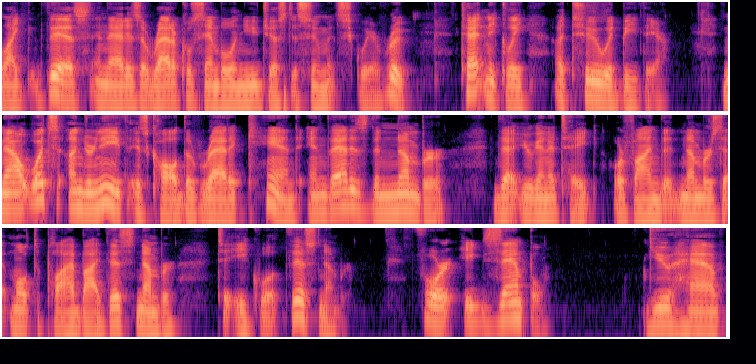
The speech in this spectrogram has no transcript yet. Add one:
like this, and that is a radical symbol, and you just assume it's square root. Technically, a 2 would be there. Now, what's underneath is called the radicand, and that is the number that you're going to take or find the numbers that multiply by this number to equal this number. For example, you have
